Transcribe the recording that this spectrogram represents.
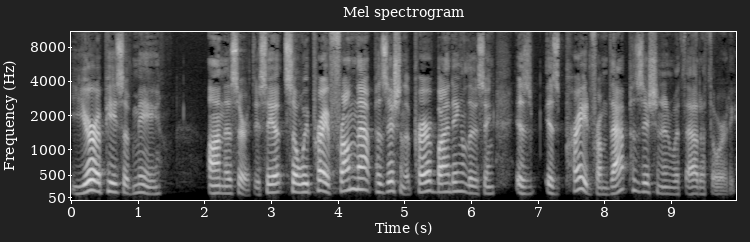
you're a piece of me, on this earth. You see it? So we pray from that position. The prayer of binding and loosing is, is prayed from that position and with that authority.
